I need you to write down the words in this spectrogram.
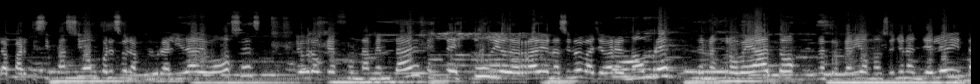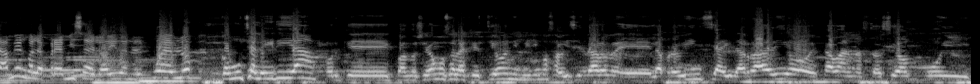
la participación, por eso la pluralidad de voces, yo creo que es fundamental. Este estudio de Radio Nacional va a llevar el nombre de nuestro beato, nuestro querido Monseñor Angelevi, también con la premisa del oído en el pueblo. Con mucha alegría, porque cuando llegamos a la gestión y vinimos a visitar eh, la provincia y la radio, estaba en una situación muy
